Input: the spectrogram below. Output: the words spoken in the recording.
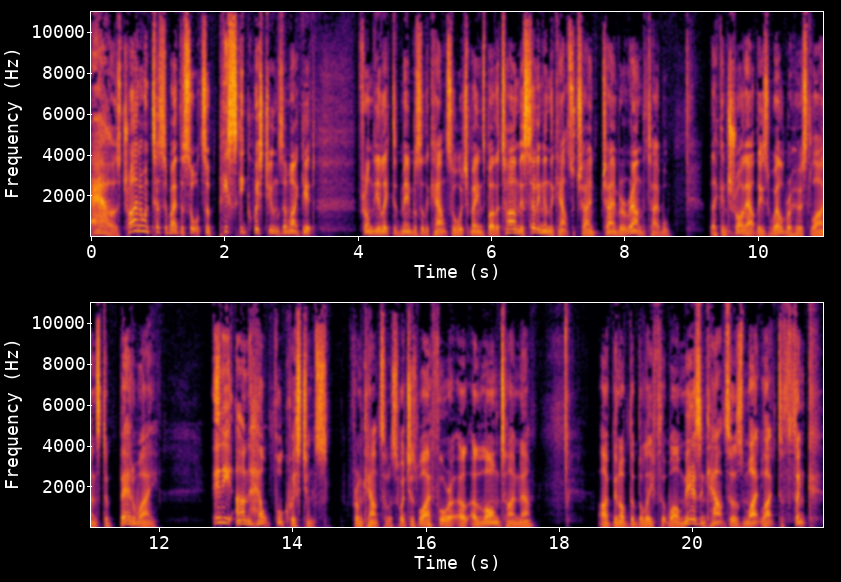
hours trying to anticipate the sorts of pesky questions they might get from the elected members of the council, which means by the time they're sitting in the council cha- chamber around the table, they can trot out these well rehearsed lines to bat away any unhelpful questions from councillors, which is why for a, a long time now, I've been of the belief that while mayors and councillors might like to think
